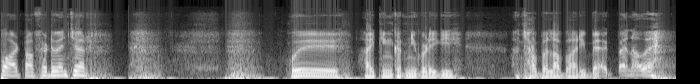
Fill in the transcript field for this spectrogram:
पार्ट ऑफ़ एडवेंचर ओए हाइकिंग करनी पड़ेगी अच्छा भला भारी बैग पहना हुआ है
